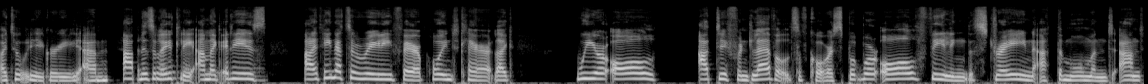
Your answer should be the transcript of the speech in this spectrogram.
I totally agree. Um, Absolutely. And like it is, I think that's a really fair point, Claire. Like we are all at different levels, of course, but we're all feeling the strain at the moment. And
